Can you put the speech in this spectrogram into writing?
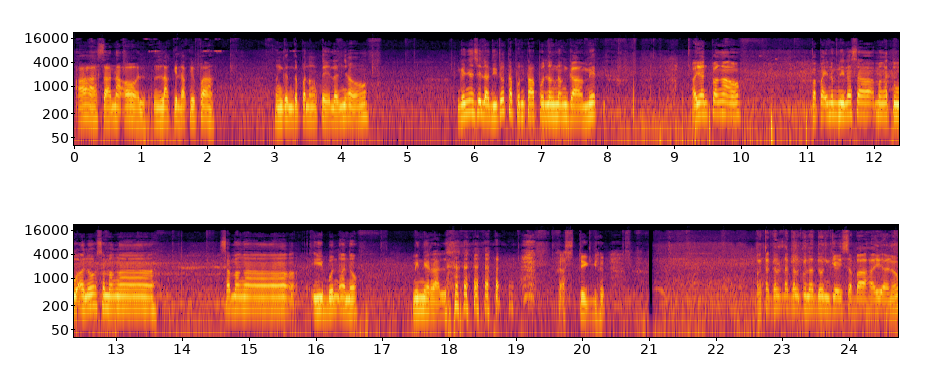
Ah, sana all. Ang laki-laki pa. Ang ganda pa ng tela niya, oh. Ganyan sila dito. Tapon-tapon lang ng gamit. Ayan pa nga, oh. Papainom nila sa mga tu, ano, sa mga sa mga ibon, ano, mineral. Astig. Ang tagal-tagal ko na doon guys sa bahay ano.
